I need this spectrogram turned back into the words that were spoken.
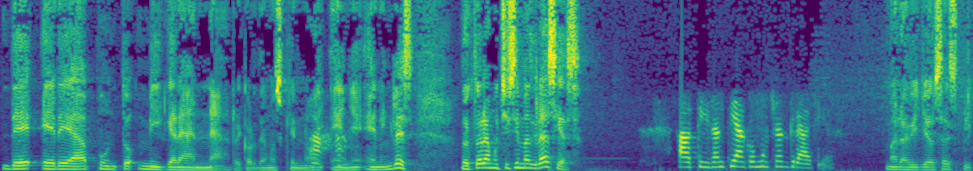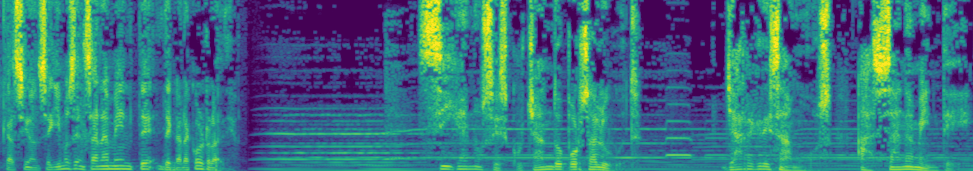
DRA.migrana. Recordemos que no hay ñ en inglés. Doctora, muchísimas gracias. A ti, Santiago, muchas gracias. Maravillosa explicación. Seguimos en Sanamente de Caracol Radio. Síganos escuchando por salud. Ya regresamos a Sanamente.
